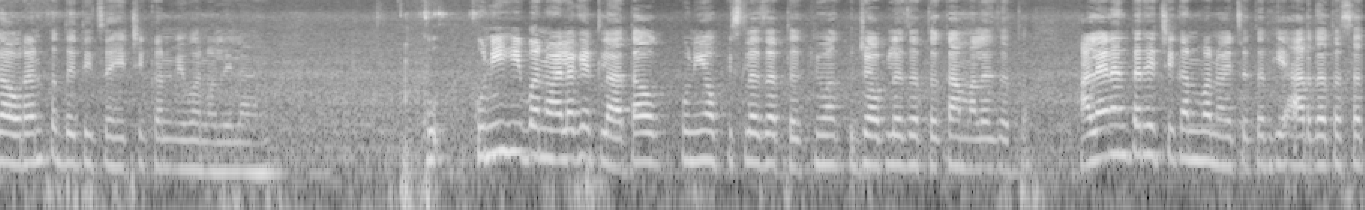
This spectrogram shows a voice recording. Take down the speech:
गावरान पद्धतीचं हे चिकन मी बनवलेलं आहे. कु कुणीही बनवायला घेतलं आता कुणी ऑफिसला जातं किंवा जॉबला जातं कामाला जातं आल्यानंतर हे चिकन बनवायचं तर हे अर्धा तासात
